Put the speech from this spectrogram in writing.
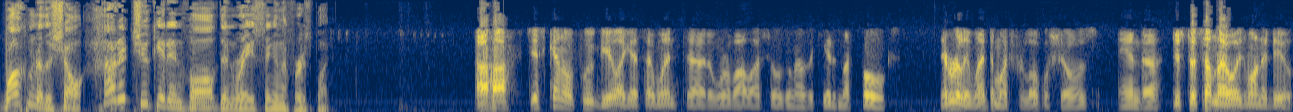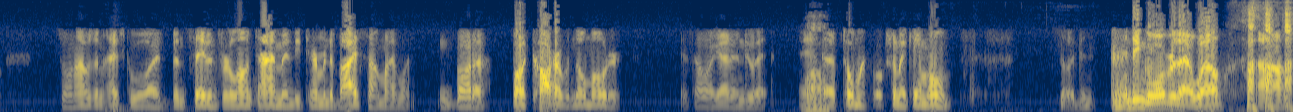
Welcome to the show. How did you get involved in racing in the first place? Uh huh. Just kind of a fluke deal. I guess I went uh, to World Outlaw shows when I was a kid with my folks, never really went to much for local shows, and uh, just uh, something I always wanted to do. So when I was in high school, I'd been saving for a long time and determined to buy something. I went and bought a bought a car with no motor. Is how I got into it, and wow. uh, told my folks when I came home. So it didn't it didn't go over that well. Um,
